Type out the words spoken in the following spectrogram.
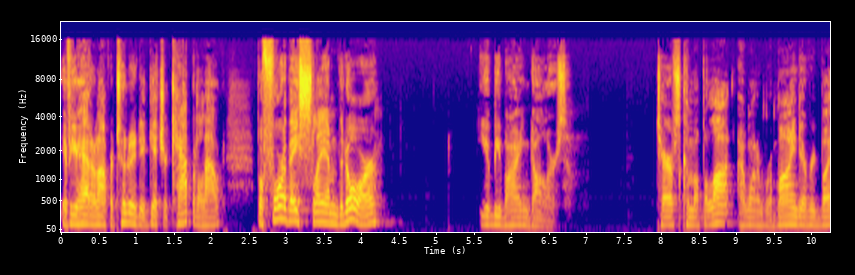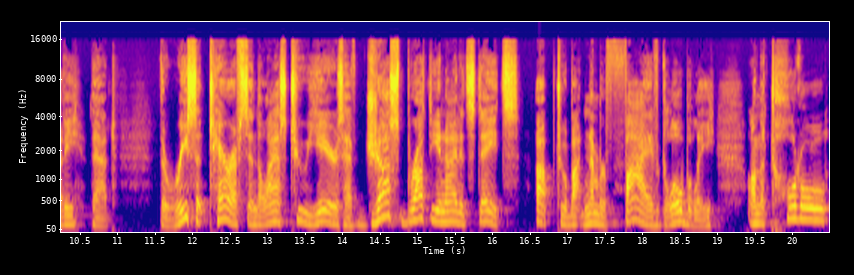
if you had an opportunity to get your capital out before they slam the door, you'd be buying dollars. Tariffs come up a lot. I want to remind everybody that the recent tariffs in the last two years have just brought the United States up to about number five globally on the total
